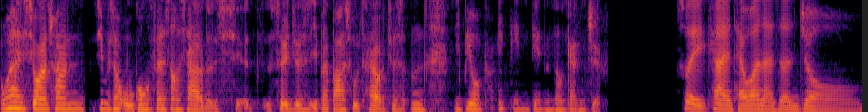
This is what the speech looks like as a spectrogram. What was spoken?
我很喜欢穿基本上五公分上下的鞋子，所以就是一百八十五才有，就是嗯，你比我高一点点的那种感觉。所以看来台湾男生就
